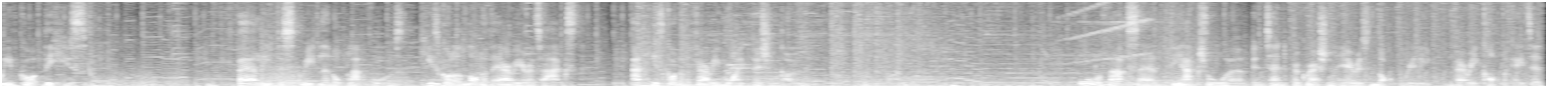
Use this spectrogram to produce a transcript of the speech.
We've got these fairly discreet little platforms, he's got a lot of area attacks, and he's got a very wide vision cone. All of that said, the actual uh, intended progression here is not really very complicated.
